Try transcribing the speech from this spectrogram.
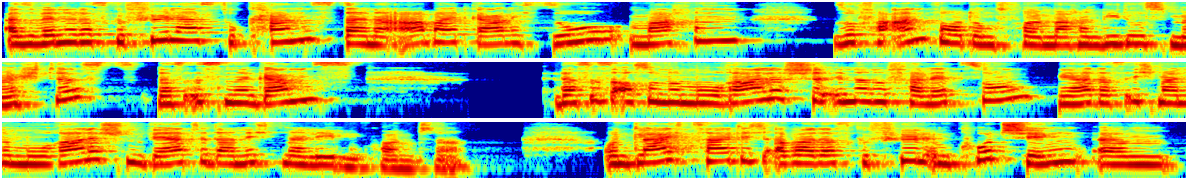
Also wenn du das Gefühl hast, du kannst deine Arbeit gar nicht so machen, so verantwortungsvoll machen, wie du es möchtest, das ist eine ganz, das ist auch so eine moralische innere Verletzung, ja, dass ich meine moralischen Werte da nicht mehr leben konnte. Und gleichzeitig aber das Gefühl im Coaching, ähm,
